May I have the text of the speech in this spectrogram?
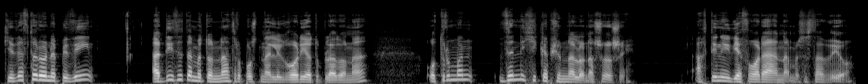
και δεύτερον, επειδή αντίθετα με τον άνθρωπο στην αλληγορία του Πλατωνά, ο Τρούμαν δεν έχει κάποιον άλλο να σώσει. Αυτή είναι η διαφορά ανάμεσα στα δύο.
